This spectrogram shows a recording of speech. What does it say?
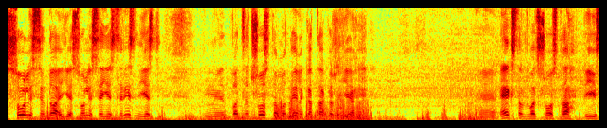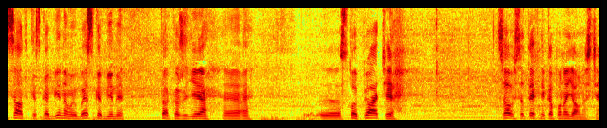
Соліси, да, є. Соліси є різні, є м, 26 моделька, також є е, екстра 26, 50 з кабінами, без кабіни. Також є е, е, 105. Ця вся техніка по наявності.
